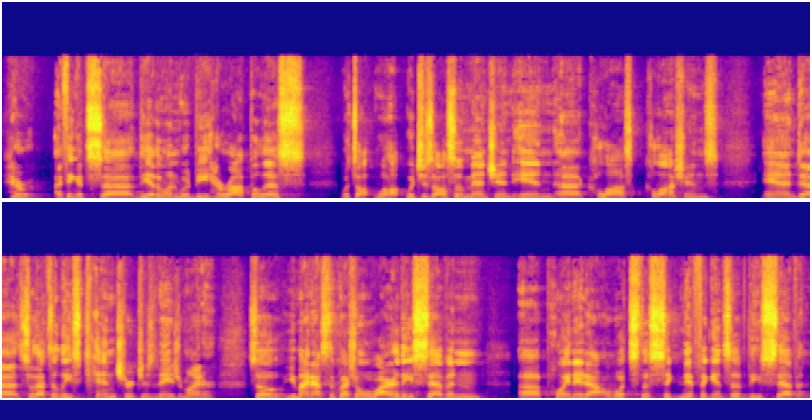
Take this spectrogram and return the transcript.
Her- I think it's uh, the other one would be Hierapolis, which is also mentioned in uh, Coloss- Colossians. And uh, so that's at least 10 churches in Asia Minor. So you might ask the question well, why are these seven uh, pointed out? What's the significance of these seven?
